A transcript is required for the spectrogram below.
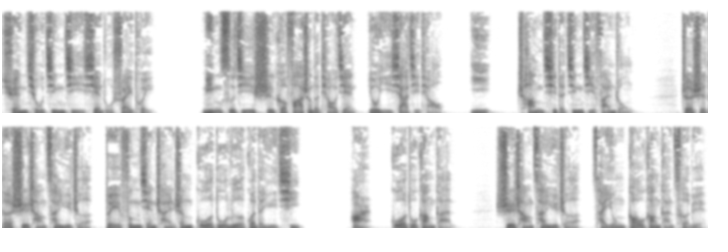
全球经济陷入衰退。明斯基时刻发生的条件有以下几条：一、长期的经济繁荣，这使得市场参与者对风险产生过度乐观的预期；二、过度杠杆，市场参与者采用高杠杆策略，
